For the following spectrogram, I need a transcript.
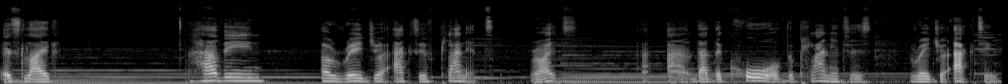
it's like having a radioactive planet, right? Uh, that the core of the planet is radioactive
